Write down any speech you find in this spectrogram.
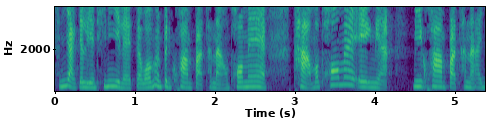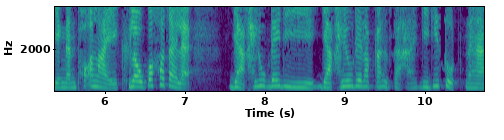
ฉันอยากจะเรียนที่นี่เลย แต่ว่ามันเป็นความปรารถนาของพ่อแม่ ถามว่าพ่อแม่เองเนี่ย มีความปรารถนาอย่างนั้นเพราะอะไร คือเราก็เข้าใจแหละ อยากให้ลูกได้ดี อยากให้ลูกได้รับการศึกษาดีที่สุดนะคะ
